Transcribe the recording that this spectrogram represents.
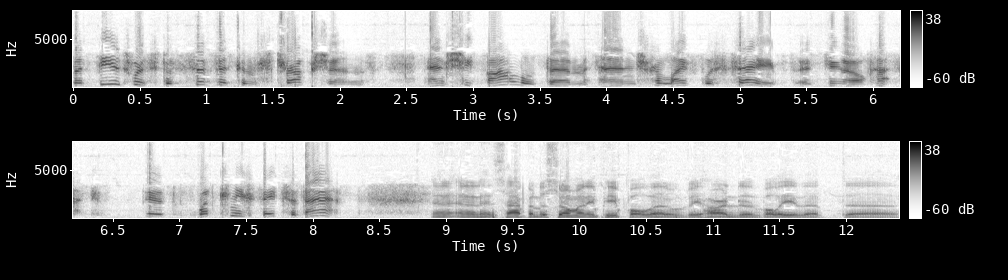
but these were specific instructions, and she followed them, and her life was saved. You know, what can you say to that? And, and it has happened to so many people that it would be hard to believe that uh,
